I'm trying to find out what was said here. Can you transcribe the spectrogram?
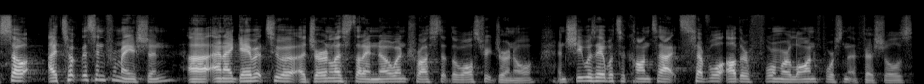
So I took this information uh, and I gave it to a, a, journalist that I know and trust at the Wall Street Journal, and she was able to contact several other former law enforcement officials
